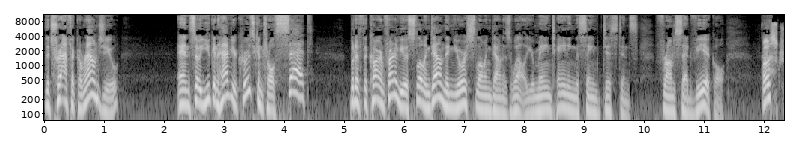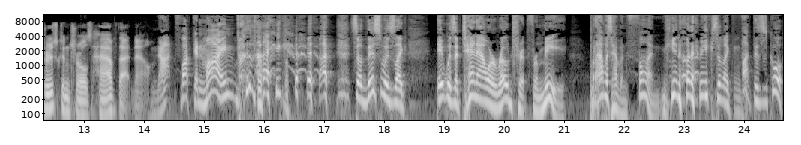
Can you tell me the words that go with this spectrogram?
the traffic around you, And so you can have your cruise control set, but if the car in front of you is slowing down, then you're slowing down as well. You're maintaining the same distance from said vehicle. Most cruise controls have that now. Not fucking mine. but, like, so this was like, it was a 10 hour road trip for me, but I was having fun. You know what I mean? Because I'm like, mm. fuck, this is cool.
